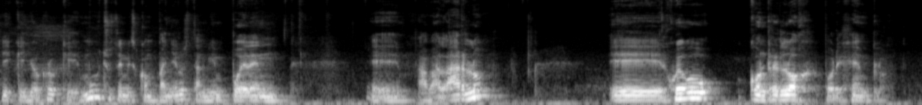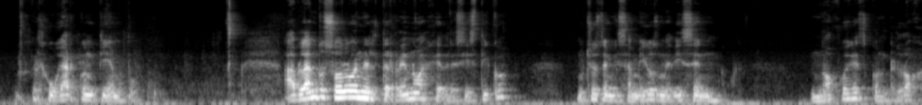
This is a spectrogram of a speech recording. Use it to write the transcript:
y que yo creo que muchos de mis compañeros también pueden eh, avalarlo, eh, el juego con reloj, por ejemplo, el jugar con tiempo. Hablando solo en el terreno ajedrecístico, muchos de mis amigos me dicen, no juegues con reloj.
